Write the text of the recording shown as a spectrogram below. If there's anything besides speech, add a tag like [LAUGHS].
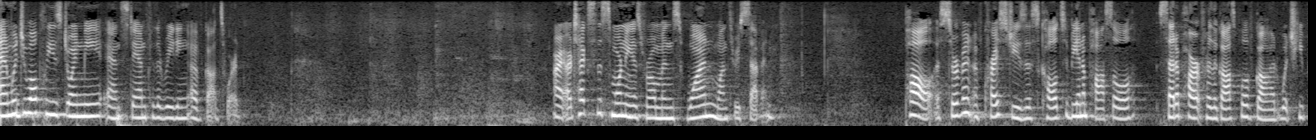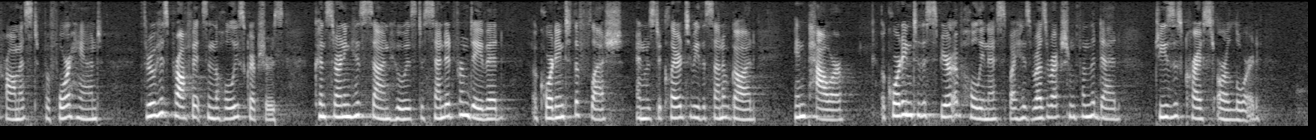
And would you all please join me and stand for the reading of God's Word? All right, our text this morning is Romans 1 1 through 7. Paul, a servant of Christ Jesus, called to be an apostle, set apart for the gospel of God, which he promised beforehand through his prophets in the Holy Scriptures concerning his Son, who was descended from David according to the flesh, and was declared to be the Son of God in power, according to the Spirit of holiness, by his resurrection from the dead, Jesus Christ our Lord,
